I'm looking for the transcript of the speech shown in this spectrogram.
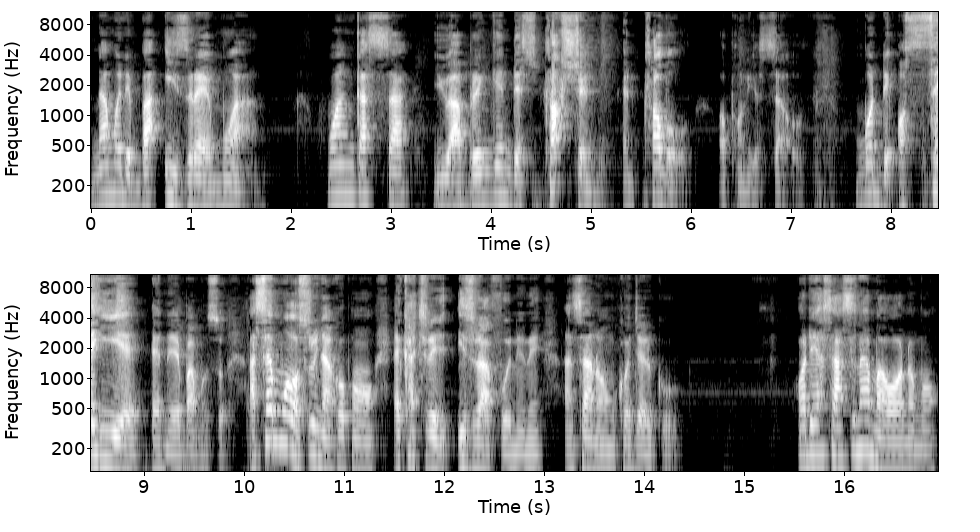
na mode ba Israel mu a wankasa you are bringing destruction and trouble upon yourself. Mode ɔsɛeɛ ɛna ɛba mo so. Asɛm a ɔsoro Nyankopɔn ɛka kyerɛ Israelfoɔ ni ne ansa na wɔnkɔ Jericho. Ɔde asase no ama wɔn mo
